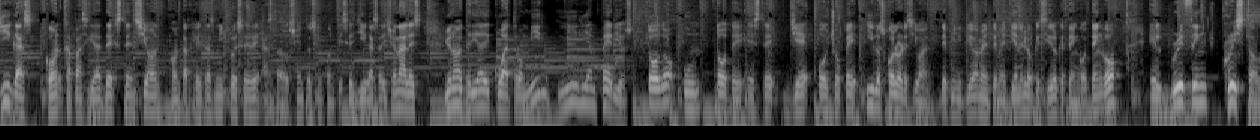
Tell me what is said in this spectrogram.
GB con capacidad de extensión con tarjetas micro SD hasta 256 GB adicionales y una batería de 4000 miliamperios. Todo un tote este G8P y los colores, Iván. Definitivamente me tiene enloquecido el que tengo. Tengo el Breathing Crystal,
